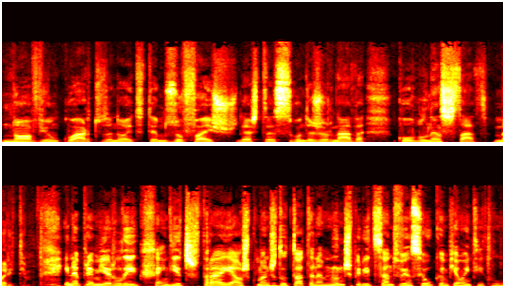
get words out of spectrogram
9 e um quarto da noite temos o fecho desta segunda jornada com o Belenenses Estado Marítimo. E na Premier League, em em dia de estreia aos comandos do Tottenham, Nuno Espírito Santo venceu o campeão em título.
